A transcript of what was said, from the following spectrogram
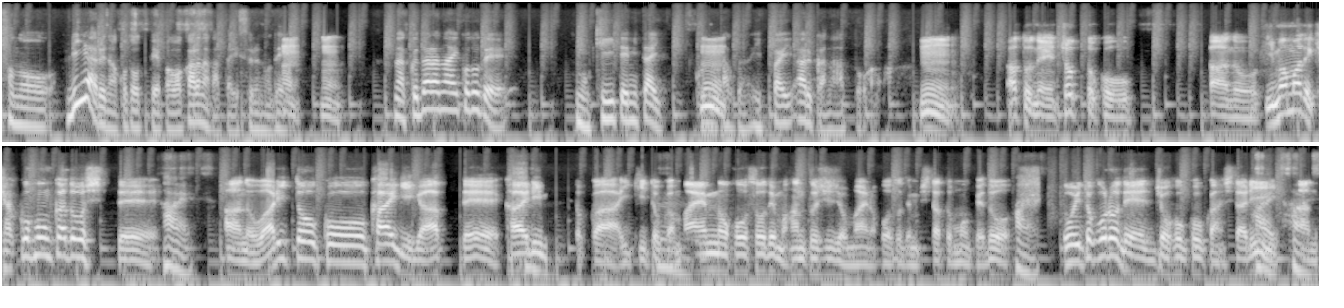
その、リアルなことってやっぱ分からなかったりするので、うん。なんかくだらないことでもう聞いてみたいこと多分いっぱいあるかなとは。うん。あとね、ちょっとこう、あの、今まで脚本家同士って、はい。あの、割とこう、会議があって、帰りとか行きとか、うん前の放送でも半年以上前の放送でもしたと思うけど、はい。そういうところで情報交換したり、はいはい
